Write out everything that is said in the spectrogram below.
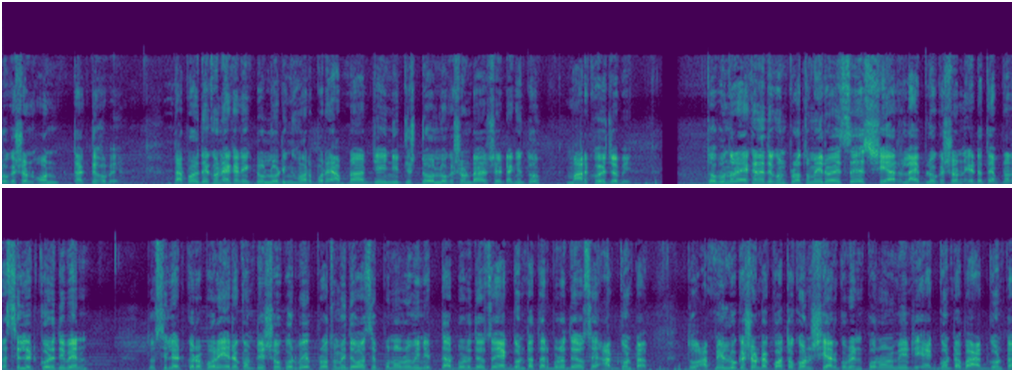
লোকেশন অন থাকতে হবে। তারপরে দেখুন, এখানে একটু লোডিং হওয়ার পরে আপনার যে নির্দিষ্ট লোকেশনটা সেটা কিন্তু মার্ক হয়ে যাবে। তো বন্ধুরা, এখানে দেখুন প্রথমেই রয়েছে শেয়ার লাইভ লোকেশন এটাতে আপনারা সিলেক্ট করে দিবেন। তো সিলেক্ট করার পরে এরকমটি শো করবে। প্রথমে দেওয়া আছে পনেরো মিনিট, তারপরে দেওয়া আছে এক ঘণ্টা, তারপরে দেওয়া আছে আট ঘণ্টা। তো আপনি লোকেশনটা কতক্ষণ শেয়ার করবেন? পনেরো মিনিট, এক ঘণ্টা বা আট ঘণ্টা।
